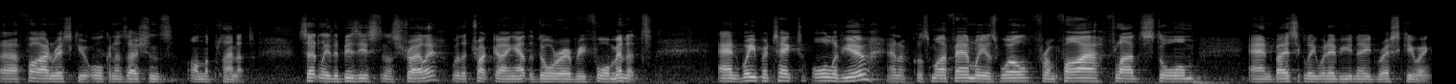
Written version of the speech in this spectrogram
uh, fire and rescue organisations on the planet. Certainly the busiest in Australia, with a truck going out the door every four minutes. And we protect all of you, and of course my family as well, from fire, flood, storm, and basically whatever you need rescuing,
